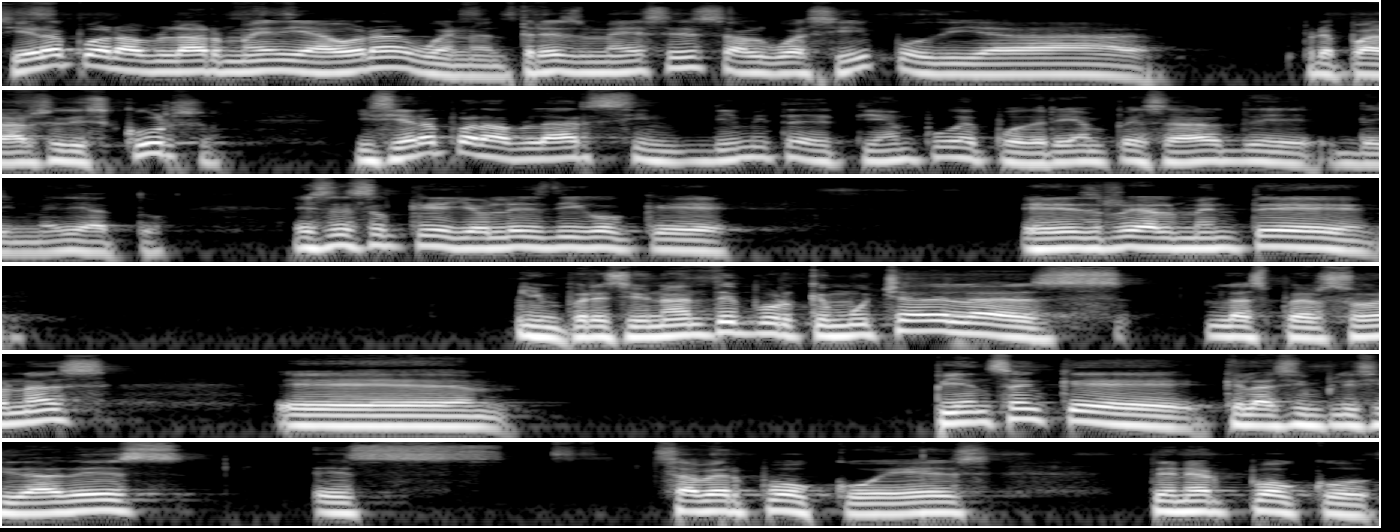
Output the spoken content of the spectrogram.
Si era para hablar media hora, bueno, en tres meses, algo así, podía preparar su discurso. Y si era para hablar sin límite de tiempo, podría empezar de, inmediato. Es eso que yo les digo que es realmente impresionante porque muchas de las, las personas eh, piensan que, que, la simplicidad es, es saber poco, es tener poco.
